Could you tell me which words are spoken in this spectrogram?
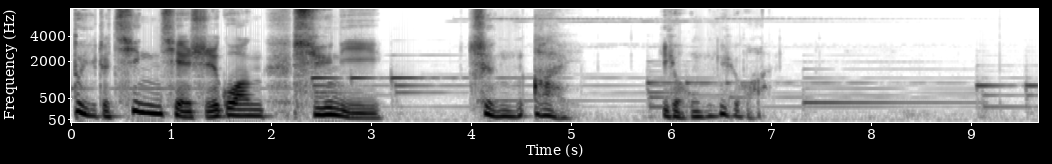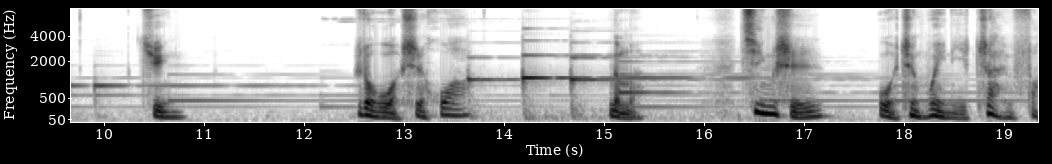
对着清浅时光，许你真爱永远。君，若我是花，那么今时我正为你绽放，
